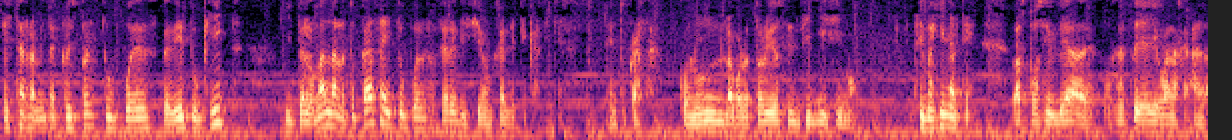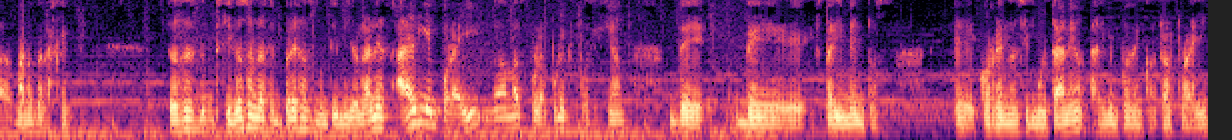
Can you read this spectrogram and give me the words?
esta herramienta CRISPR tú puedes pedir tu kit y te lo mandan a tu casa y tú puedes hacer edición genética si quieres, en tu casa, con un laboratorio sencillísimo. Entonces, imagínate las posibilidades, o sea, esto ya llegó a, la- a las manos de la gente. Entonces, si no son las empresas multimillonarias, alguien por ahí, nada más por la pura exposición de, de experimentos eh, corriendo en simultáneo, alguien puede encontrar por ahí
